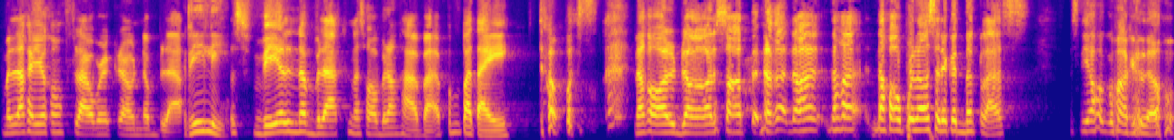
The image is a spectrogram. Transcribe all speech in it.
malaki akong flower crown na black. Really? Tapos veil na black na sobrang haba, pampatay. Tapos, naka-all black ako. Sa, naka, naka, naka, nakaupo na ako sa likod ng class. Tapos di ako gumagalaw.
